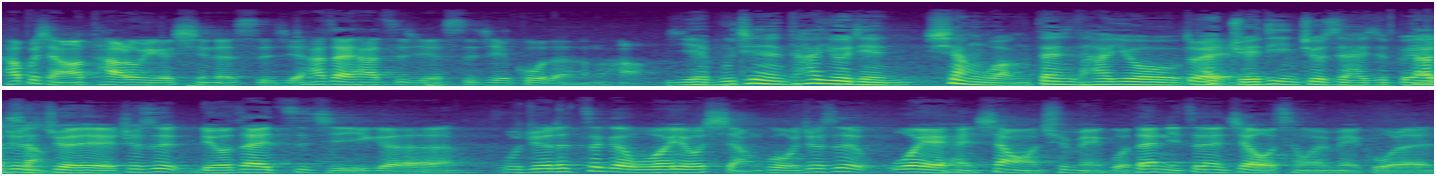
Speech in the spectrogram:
他不想要踏入一个新的世界，他在他自己的世界过得很好。也不见得他有点向往，但是他又他决定就是还是不要上。他就觉得就是留在自己一个。我觉得这个我也有想过，就是我也很向往去美国，但你真的叫我成为美国人，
